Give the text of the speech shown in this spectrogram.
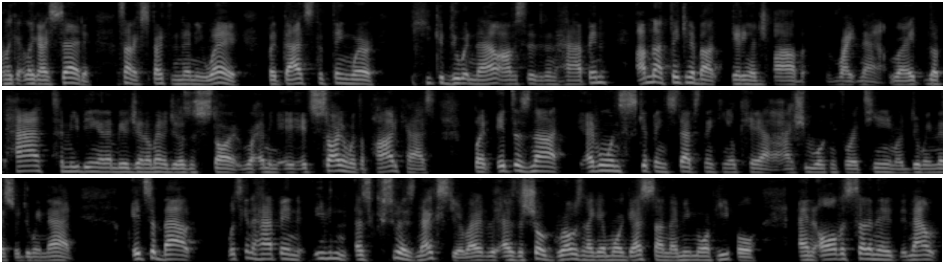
like, like I said, it's not expected in any way, but that's the thing where he could do it now. Obviously, that didn't happen. I'm not thinking about getting a job right now, right? The path to me being an NBA general manager doesn't start. I mean, it's starting with a podcast, but it does not. Everyone's skipping steps, thinking, okay, I should be working for a team or doing this or doing that. It's about what's going to happen even as soon as next year, right? As the show grows and I get more guests on, I meet more people, and all of a sudden now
